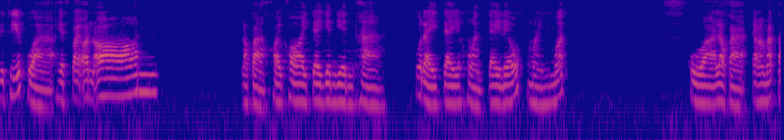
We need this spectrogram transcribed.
วิธีขวาเห็ดไฟอ่อนๆแล้วก็ค่อยๆ ใจเย็นๆ ค่ะ ผู้ใดใจห่อนใจเร็วใหม่มด ขัวแล้วก็จะเอามาต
